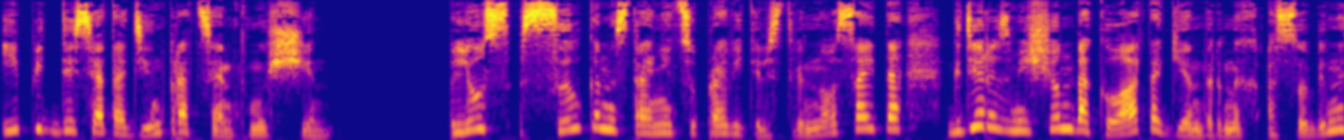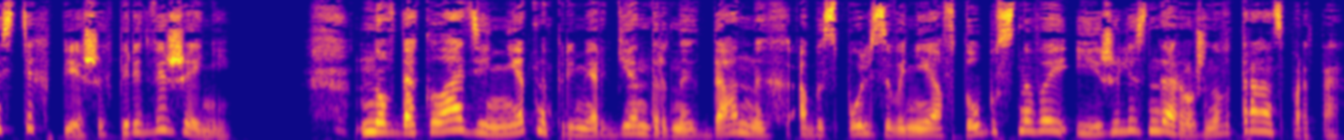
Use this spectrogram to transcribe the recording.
и 51% мужчин. Плюс ссылка на страницу правительственного сайта, где размещен доклад о гендерных особенностях пеших передвижений. Но в докладе нет, например, гендерных данных об использовании автобусного и железнодорожного транспорта.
